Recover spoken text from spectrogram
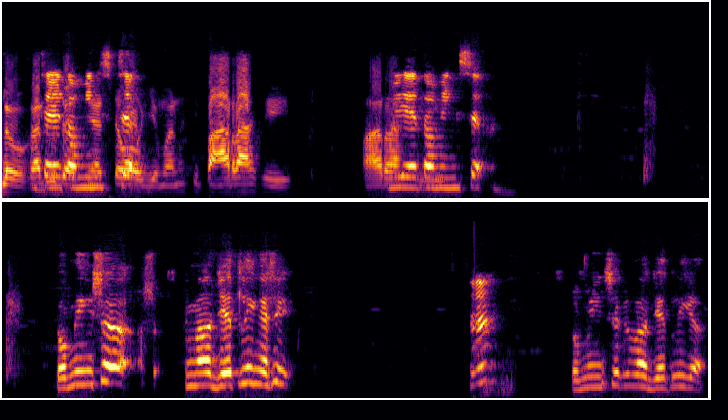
Loh kan Cari udah punya cowok gimana sih? Parah sih. Parah Iya sih. Tomingse Tomingse kenal Jet Li nggak sih? Hah? Tomingse kenal Jet Li nggak?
